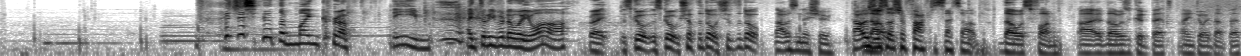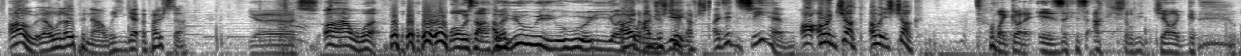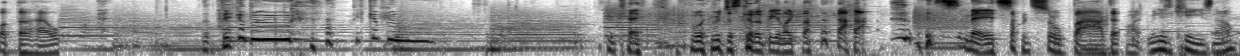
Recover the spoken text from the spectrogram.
I just hear the Minecraft theme. I don't even know where you are. Right, let's go, let's go. Shut the door, shut the door. That was an issue. That was No. just such a faff to set up. That was fun. Uh, that was a good bit. I enjoyed that bit. Oh, they're all open now. We can get the poster. Yes. Oh, what? what was that? I it I've just you. I've just- I didn't see him. Oh, oh, and Jug. Oh, it's Jug. Oh my god, it is. It's actually Jug. What the hell? Peekaboo! Peekaboo! Okay, we're just gonna be like that. it's mate, it sounds so bad. Right, we need keys now.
